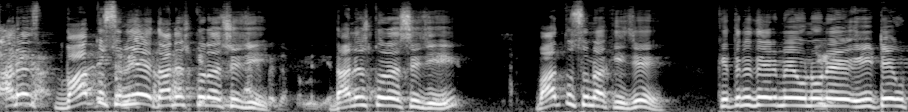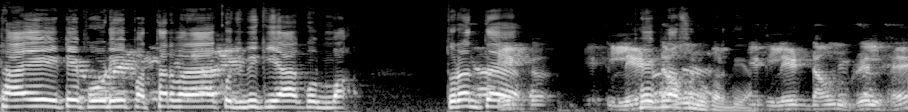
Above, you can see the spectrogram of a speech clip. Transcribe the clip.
अरे बात तो सुनिए दानिश कुरैशी जी। ज़िम्मेदारी दानिश कुरैशी जी बात तो सुना कीजिए। कितनी देर में उन्होंने ईटे उठाए ईंटें फोड़ी पत्थर बनाया कुछ भी किया को तुरंत एक एक फेंकना शुरू कर दिया। एक लेट डाउन ड्रिल है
